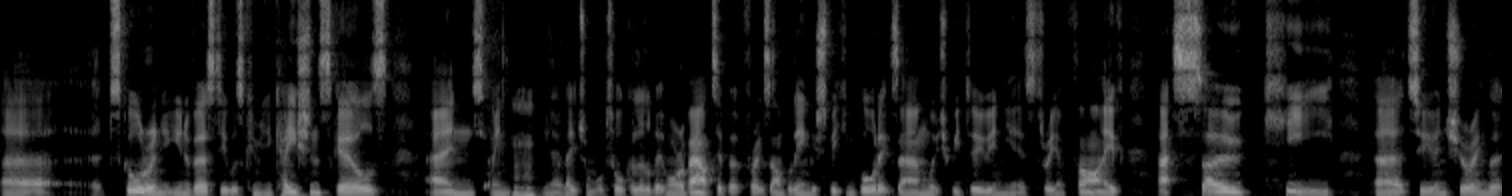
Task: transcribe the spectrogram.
Uh, at school and at university was communication skills and I mean, mm-hmm. you know, later on we'll talk a little bit more about it. But for example, the English speaking board exam, which we do in years three and five, that's so key uh, to ensuring that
